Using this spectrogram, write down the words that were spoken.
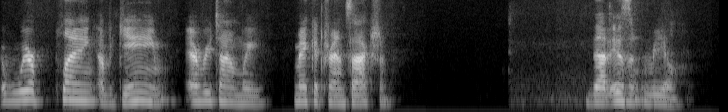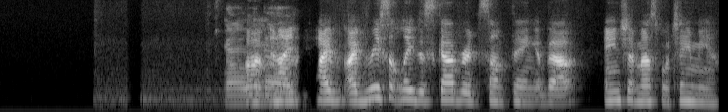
we're playing a game every time we make a transaction that isn't real. No, Um, no. and I, I've, I've recently discovered something about ancient Mesopotamia.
